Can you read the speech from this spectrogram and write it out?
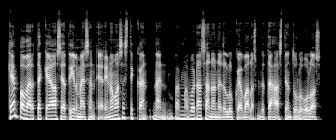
Kempover tekee asiat ilmeisen erinomaisesti, näin varmaan voidaan sanoa näiden lukujen valossa, mitä tähän asti on tullut ulos.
